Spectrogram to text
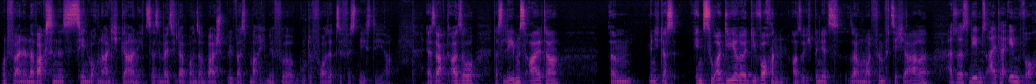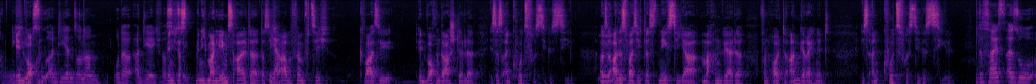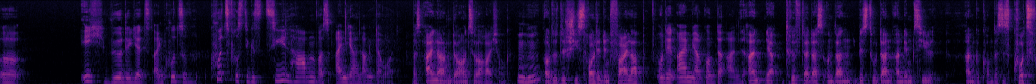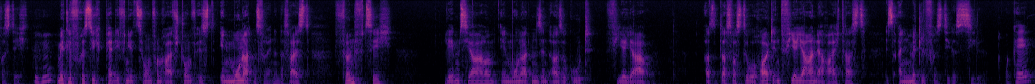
Und für einen Erwachsenen ist zehn Wochen eigentlich gar nichts. Da sind wir jetzt wieder bei unserem Beispiel, was mache ich mir für gute Vorsätze fürs nächste Jahr. Er sagt also, das Lebensalter, ähm, wenn ich das hinzuaddiere, die Wochen, also ich bin jetzt, sagen wir mal, 50 Jahre, also das Lebensalter in Wochen, nicht in Wochen. addieren, sondern oder addiere ich was? Wenn ich, das, wenn ich mein Lebensalter, das ich ja. habe, 50 quasi in Wochen darstelle, ist das ein kurzfristiges Ziel. Also mhm. alles, was ich das nächste Jahr machen werde, von heute angerechnet, ist ein kurzfristiges Ziel. Das heißt also, äh, ich würde jetzt ein kurz, kurzfristiges Ziel haben, was ein Jahr lang dauert. Was ein Jahr lang dauern zur Erreichung. Also du schießt heute den Pfeil ab, Und in einem Jahr kommt er an. ein, ja, trifft er das und dann bist du dann an dem Ziel angekommen. Das ist kurzfristig. Mittelfristig per Definition von Ralf Stumpf ist in Monaten zu rechnen. Das heißt, 50 Lebensjahre in Monaten sind also gut vier Jahre. Also das, was du heute in vier Jahren erreicht hast, ist ein mittelfristiges Ziel. Okay?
